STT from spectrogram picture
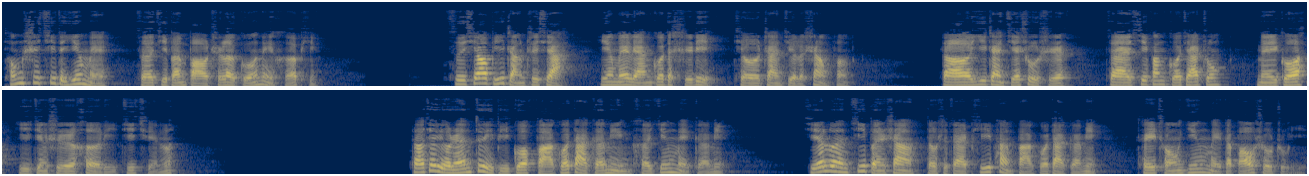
同时期的英美则基本保持了国内和平。此消彼长之下，英美两国的实力就占据了上风。到一战结束时，在西方国家中，美国已经是鹤立鸡群了。早就有人对比过法国大革命和英美革命，结论基本上都是在批判法国大革命，推崇英美的保守主义，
